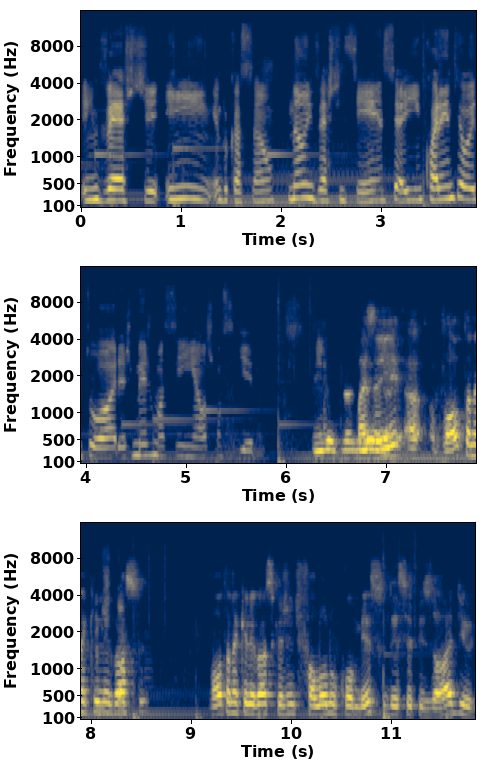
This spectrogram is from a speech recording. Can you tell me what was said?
investe em educação, não investe em ciência, e em 48 horas, mesmo assim, elas conseguiram. Viva Mas aí a- volta naquele negócio. Volta naquele negócio que a gente falou no começo desse episódio,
